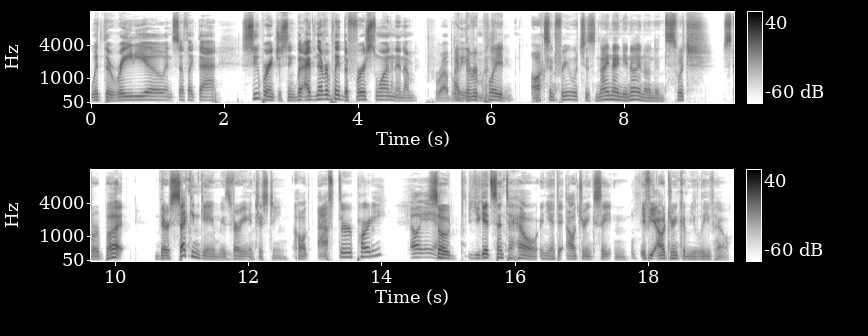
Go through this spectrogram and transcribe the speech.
with the radio and stuff like that. Super interesting. But I've never played the first one, and I'm probably. I've never played Oxenfree, which is nine ninety nine on the Switch store, but their second game is very interesting called After Party. Oh, yeah, yeah. So you get sent to hell and you have to outdrink Satan. If you outdrink him, you leave hell.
